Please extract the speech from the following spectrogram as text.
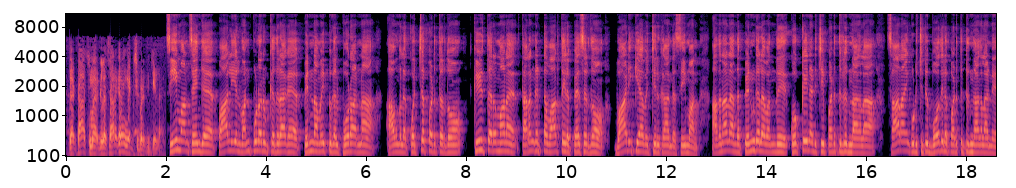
இல்ல டாஸ்மார்க்ல சரக்கரம் கட்சி படுத்திட்டீங்களா? சீமான் செஞ்ச பாலியல் வன்புணர்வுக்கு எதிராக பெண் அமைப்புகள் போராடினா அவங்கள கொச்சப்படுத்துறதும் கீழ்த்தரமான தரங்கட்ட வார்த்தையில் பேசுகிறதும் வாடிக்கையாக வச்சுருக்கான் அந்த சீமான். அதனால் அந்த பெண்களை வந்து கொக்கை நடித்து படுத்துட்டு இருந்தாங்களா? சாராயம் குடிச்சிட்டு போதையில் படுத்துட்டு இருந்தாங்களான்னு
